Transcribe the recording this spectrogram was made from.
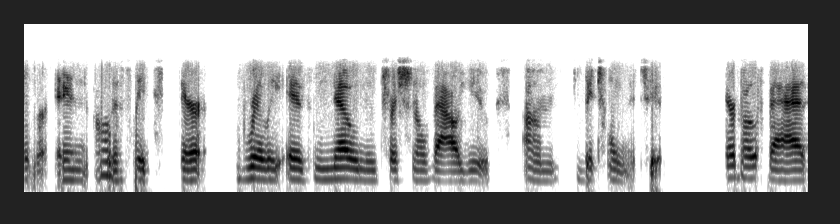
sugar. And honestly, there really is no nutritional value um, between the two. They're both bad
